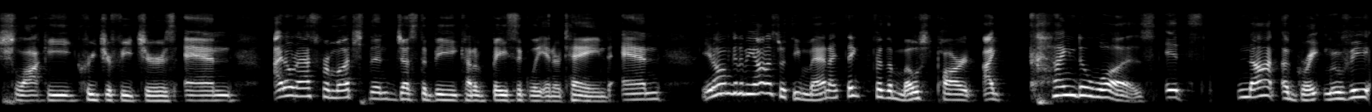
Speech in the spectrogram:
schlocky creature features, and I don't ask for much than just to be kind of basically entertained. And, you know, I'm going to be honest with you, man. I think for the most part, I kind of was. It's not a great movie.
